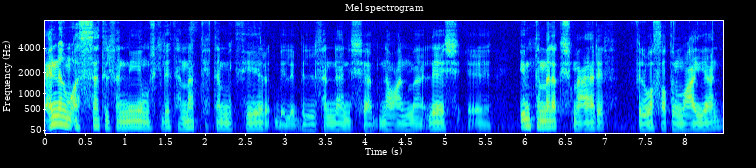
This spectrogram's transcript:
عندنا المؤسسات الفنية مشكلتها ما بتهتم كثير بال- بالفنان الشاب نوعا ما. ليش؟ آه، أنت مالكش معارف في الوسط المعين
